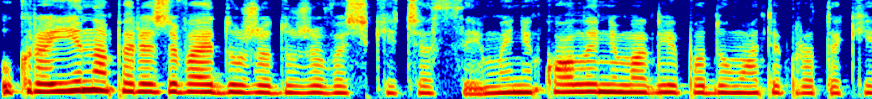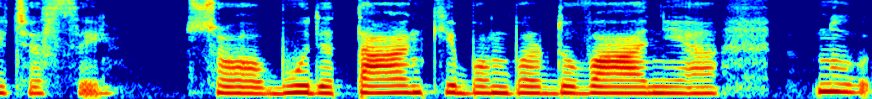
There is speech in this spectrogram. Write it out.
Україна переживає дуже-дуже важкі часи. Ми ніколи не могли подумати про такі часи, що буде танки, бомбардування. Ну,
